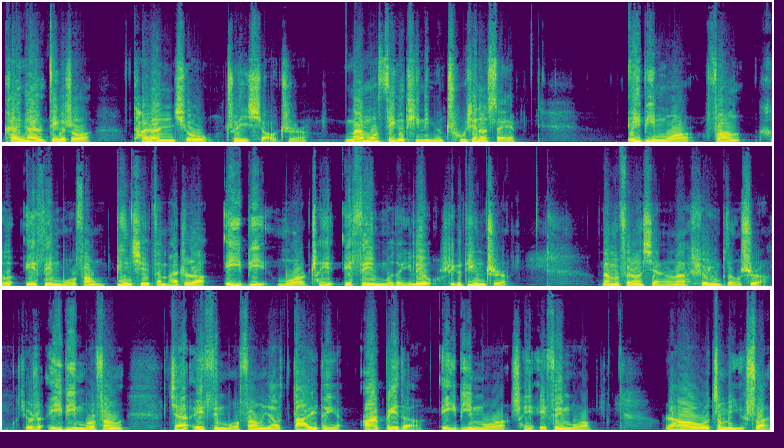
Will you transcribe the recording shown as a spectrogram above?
看一看这个时候。它让你求最小值，那么这个题里面出现了谁？AB 模方和 AC 模方，并且咱们还知道 AB 模乘以 AC 模等于六，是一个定值。那么非常显然呢，需要用不等式，就是 AB 模方加 AC 模方要大于等于二倍的 AB 模乘以 AC 模，然后这么一算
